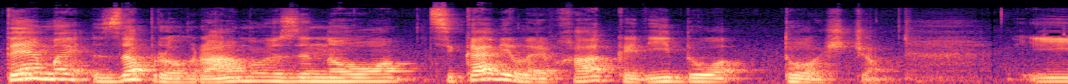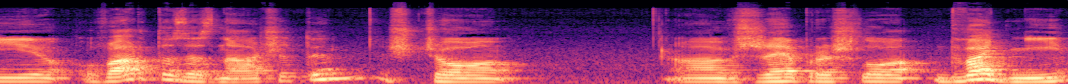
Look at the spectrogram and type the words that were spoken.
теми за програмою ЗНО, цікаві лайфхаки, відео тощо. І варто зазначити, що вже пройшло два дні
